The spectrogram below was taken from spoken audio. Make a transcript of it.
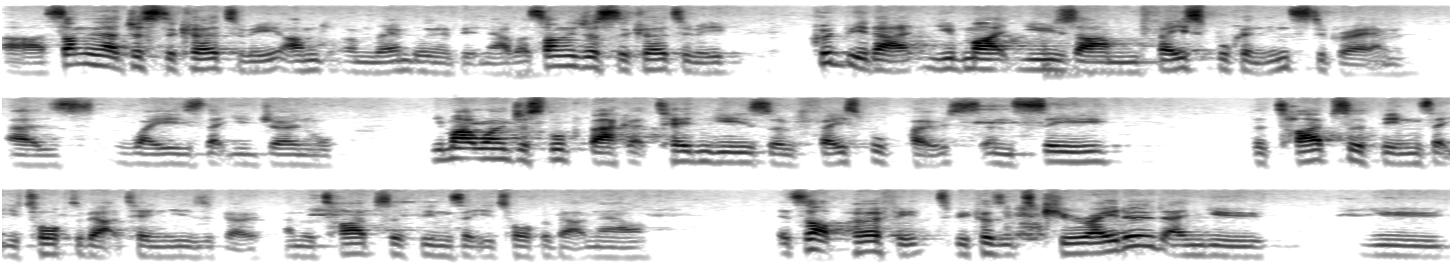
Uh, something that just occurred to me, I'm, I'm rambling a bit now, but something just occurred to me could be that you might use um, Facebook and Instagram as ways that you journal. You might want to just look back at 10 years of Facebook posts and see the types of things that you talked about 10 years ago and the types of things that you talk about now. It's not perfect because it's curated and you, you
